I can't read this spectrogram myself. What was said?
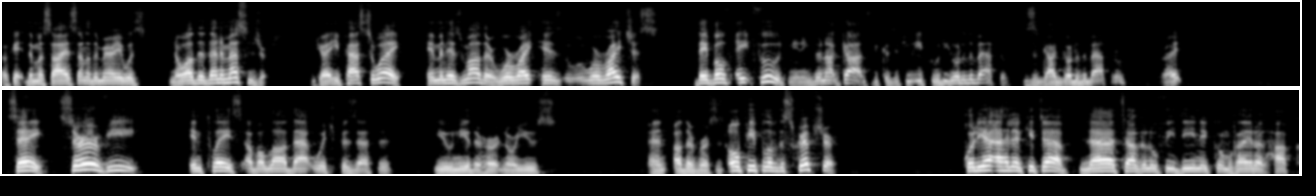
Okay, the Messiah, son of the Mary, was no other than a messenger. Okay, he passed away. Him and his mother were right. His were righteous. They both ate food, meaning they're not gods, because if you eat food, you go to the bathroom. Does God go to the bathroom? Right? Say, serve ye in place of Allah that which possesseth you neither hurt nor use. And other verses. O people of the scripture. قل يا أهل الكتاب لا تغلوا في دينكم غير الحق.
